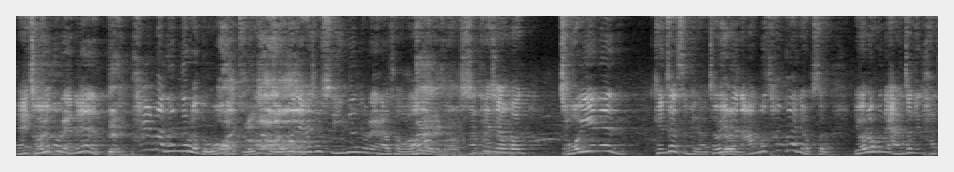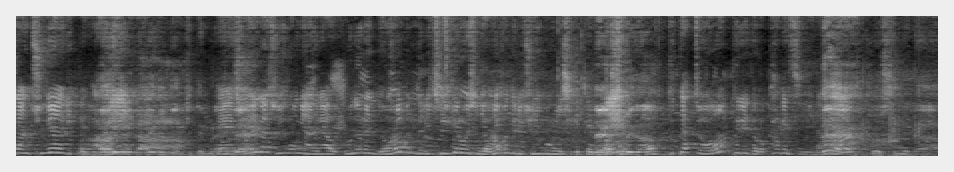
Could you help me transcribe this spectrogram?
네, 저희 노래는 네. 팔만 흔들어도 아이, 그럼요. 충분히 하실 수 있는 노래라서 네, 아. 다시 한번 저희는 괜찮습니다. 저희는 네. 아무 상관이 없어요. 여러분의 안전이 가장 중요하기 때문에 아이들, 아이들도 있기 때문에 네, 저희가 주인공이 아니라 오늘은 여러분들이 즐기러 오신 여러분들이 주인공이시기 때문에 네, 맞습니다. 부탁 좀 드리도록 하겠습니다. 네. 좋습니다.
